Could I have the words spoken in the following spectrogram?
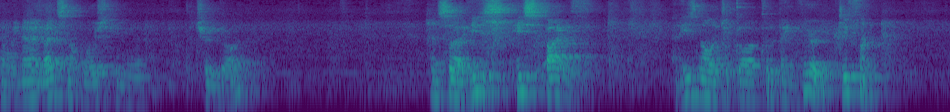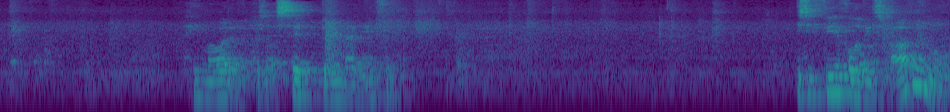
And we know that's not worshipping the, true God. And so his, his faith and his knowledge of God could have been very different. He might have, as I said, been that infant. Is he fearful of his father in law?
